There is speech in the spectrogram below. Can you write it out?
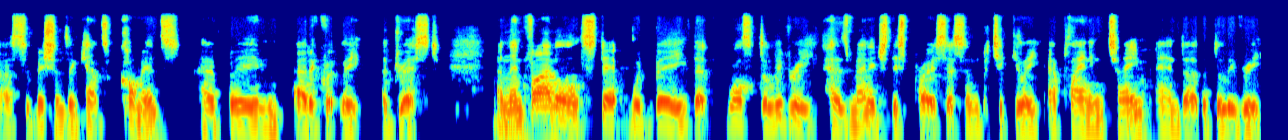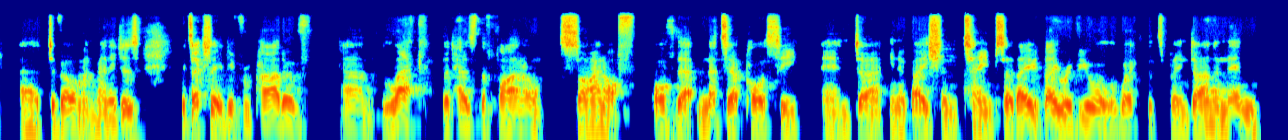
uh, submissions and council comments have been adequately addressed. And then final step would be that whilst delivery has managed this process, and particularly our planning team and uh, the delivery uh, development managers, it's actually a different part of um, LAHC that has the final sign off of that, and that's our policy and uh, innovation team. So they they review all the work that's been done, and then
